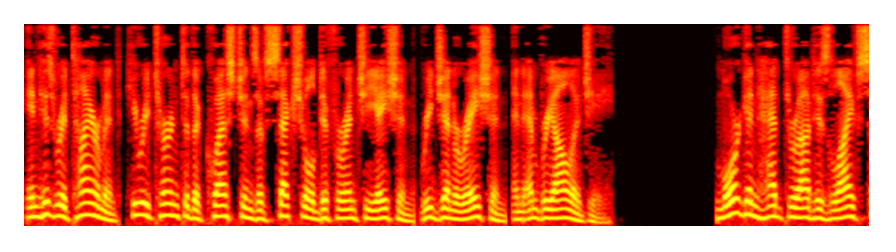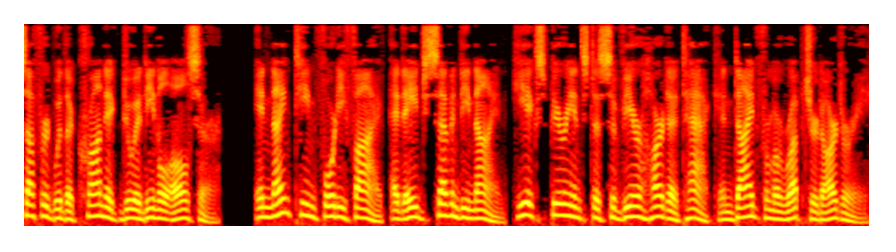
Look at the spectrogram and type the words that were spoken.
In his retirement, he returned to the questions of sexual differentiation, regeneration, and embryology. Morgan had throughout his life suffered with a chronic duodenal ulcer. In 1945, at age 79, he experienced a severe heart attack and died from a ruptured artery.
